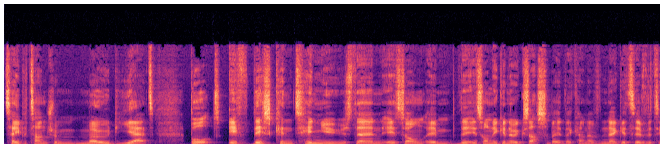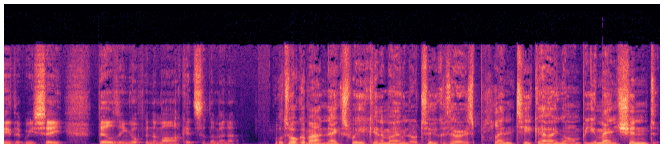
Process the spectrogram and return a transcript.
taper tantrum mode yet. But if this continues, then it's on it's only going to exacerbate the kind of negativity that we see building up in the markets at the minute. We'll talk about next week in a moment or two because there is plenty going on. But you mentioned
